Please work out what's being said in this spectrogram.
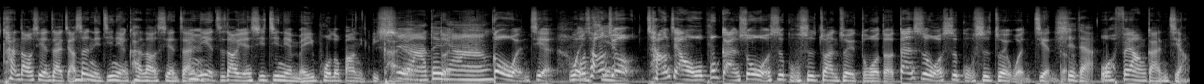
看到现在，假设你今年看到现在，你也知道妍希今年每一波都帮你避开。是啊，对呀，够稳健。我常就常讲，我不敢说我是股市赚最多的，但是我是股市最稳健的。是的，我非常敢讲，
